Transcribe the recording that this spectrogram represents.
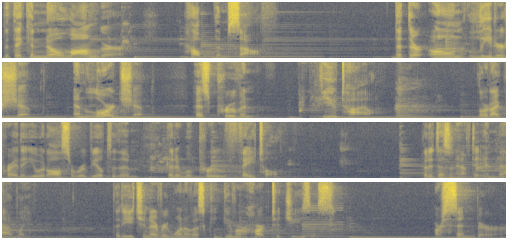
that they can no longer help themselves, that their own leadership and lordship has proven futile. Lord, I pray that you would also reveal to them that it will prove fatal. But it doesn't have to end badly. That each and every one of us can give our heart to Jesus, our sin bearer,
